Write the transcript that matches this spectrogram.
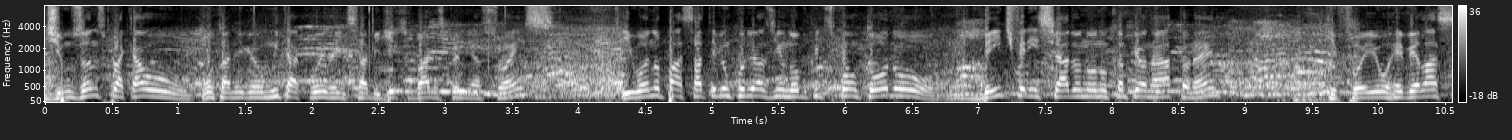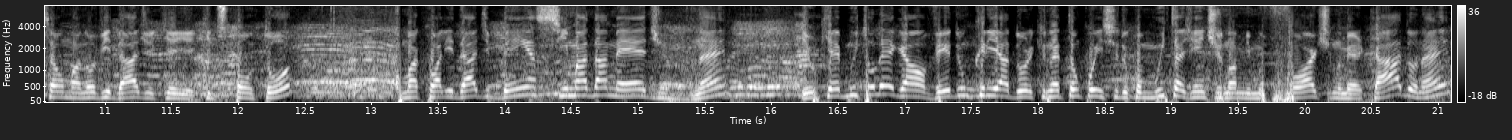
De uns anos para cá o Pontaneira ganhou muita coisa, a gente sabe disso, várias premiações. E o ano passado teve um curiosinho novo que despontou no, bem diferenciado no, no campeonato, né? Que foi o Revelação, uma novidade que, que despontou uma qualidade bem acima da média, né? E o que é muito legal, veio de um criador que não é tão conhecido como muita gente, um nome muito forte no mercado, né?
